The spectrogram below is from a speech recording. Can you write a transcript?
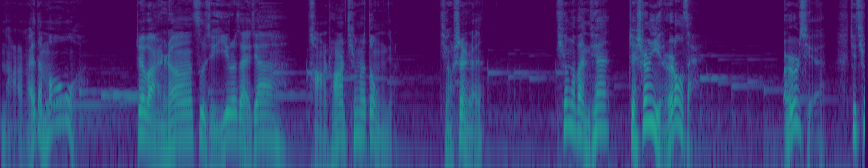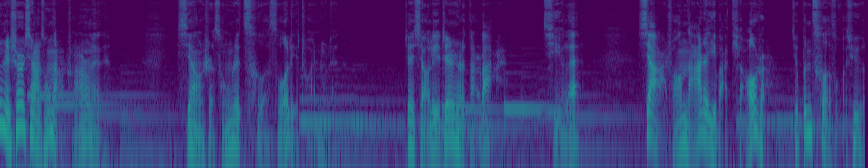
哪来的猫啊？这晚上自己一个人在家，躺床上听着动静，挺瘆人。听了半天，这声一直都在，而且就听这声像是从哪儿传出来的，像是从这厕所里传出来的。这小丽真是胆儿大呀！起来，下床拿着一把笤帚就奔厕所去了。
